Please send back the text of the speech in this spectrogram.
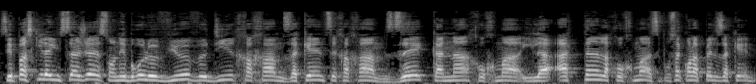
C'est parce qu'il a une sagesse. En hébreu, le vieux veut dire chacham. Zaken, c'est chacham. Ze kana chokhma. Il a atteint la chokhma. C'est pour ça qu'on l'appelle zaken.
